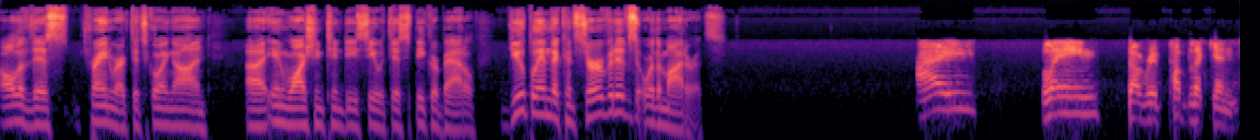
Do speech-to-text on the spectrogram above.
all of this train wreck that's going on uh, in Washington D.C. with this speaker battle? Do you blame the conservatives or the moderates? I blame the Republicans.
